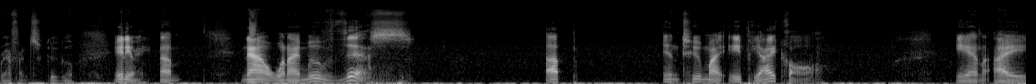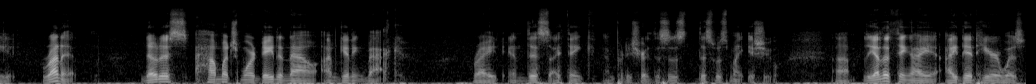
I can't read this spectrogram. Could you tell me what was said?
referenced Google. Anyway, um, now when I move this up into my API call and I run it, notice how much more data now I'm getting back, right? And this, I think, I'm pretty sure this is this was my issue. Um, the other thing I, I did here was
